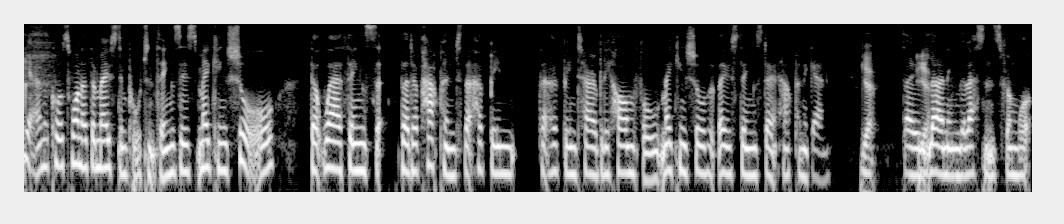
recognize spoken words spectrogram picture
yeah and of course one of the most important things is making sure that where things that, that have happened that have been that have been terribly harmful making sure that those things don't happen again Yeah, So Yeah. learning the lessons from what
